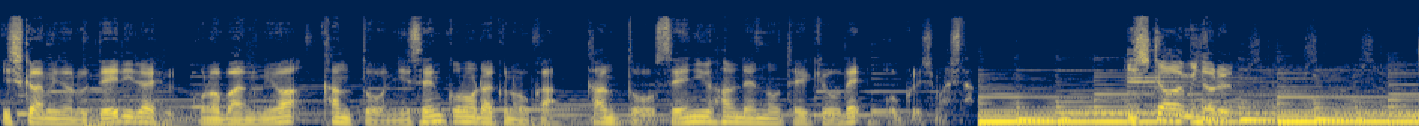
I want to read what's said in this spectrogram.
石川稔デイリーライフこの番組は関東2000個の酪農家関東生乳関連の提供でお送りしました石川稔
